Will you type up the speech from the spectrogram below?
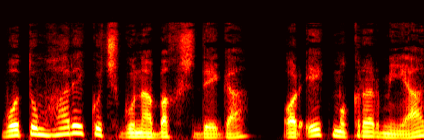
وہ تمہارے کچھ گنا بخش دے گا اور ایک مقرر میاد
